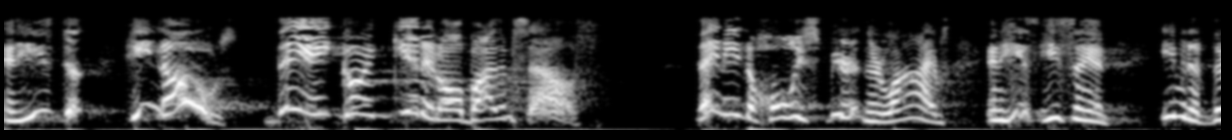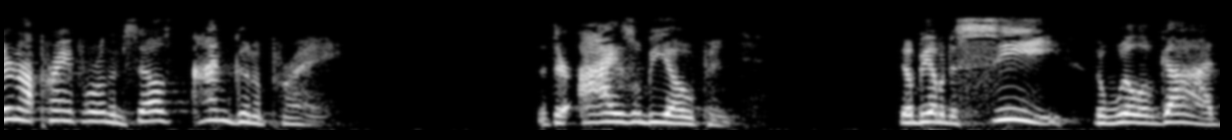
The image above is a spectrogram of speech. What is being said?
And he's, he knows they ain't going to get it all by themselves. They need the Holy Spirit in their lives. And he's, he's saying, even if they're not praying for themselves, I'm going to pray that their eyes will be opened. They'll be able to see the will of God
